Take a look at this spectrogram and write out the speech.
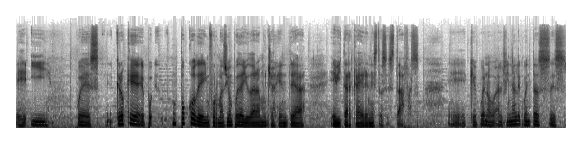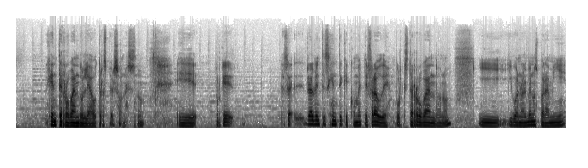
Eh, y pues creo que un poco de información puede ayudar a mucha gente a evitar caer en estas estafas. Eh, que bueno, al final de cuentas es gente robándole a otras personas. Eh, porque realmente es gente que comete fraude porque está robando. ¿no? Y bueno, al menos para mí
